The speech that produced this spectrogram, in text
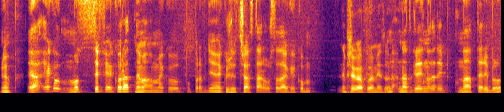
Jo. Já jako moc sci-fi jako rád nemám, jako popravdě, jakože třeba Star Wars a tak jako Nepřekvapuje mě to. na- not great, not, terri- not terrible.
